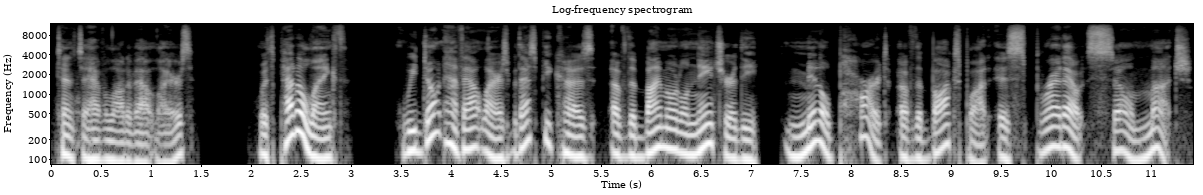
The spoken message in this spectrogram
It tends to have a lot of outliers. With petal length, we don't have outliers, but that's because of the bimodal nature. The middle part of the box plot is spread out so much.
